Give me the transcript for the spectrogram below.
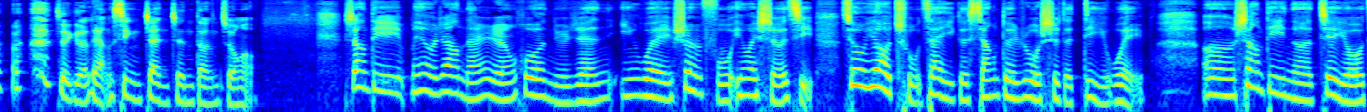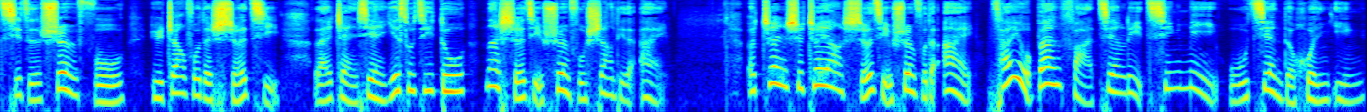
这个两性战争当中哦。上帝没有让男人或女人因为顺服、因为舍己，就要处在一个相对弱势的地位。嗯，上帝呢，借由妻子的顺服与丈夫的舍己，来展现耶稣基督那舍己顺服上帝的爱。而正是这样舍己顺服的爱，才有办法建立亲密无间的婚姻，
